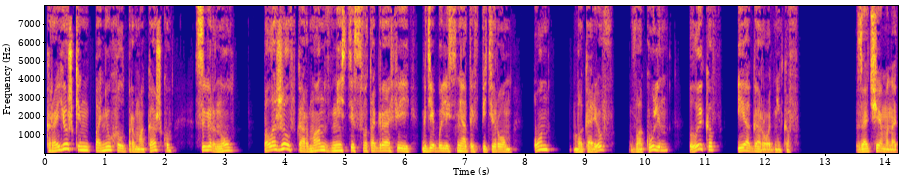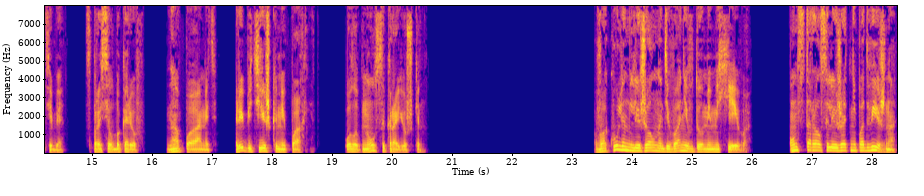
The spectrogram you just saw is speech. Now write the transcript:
Краюшкин понюхал промокашку, свернул, положил в карман вместе с фотографией, где были сняты в пятером он, Бокарев, Вакулин, Лыков и Огородников. «Зачем она тебе?» – спросил Бокарев. «На память. Ребятишками пахнет», – улыбнулся Краюшкин. Вакулин лежал на диване в доме Михеева. Он старался лежать неподвижно,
